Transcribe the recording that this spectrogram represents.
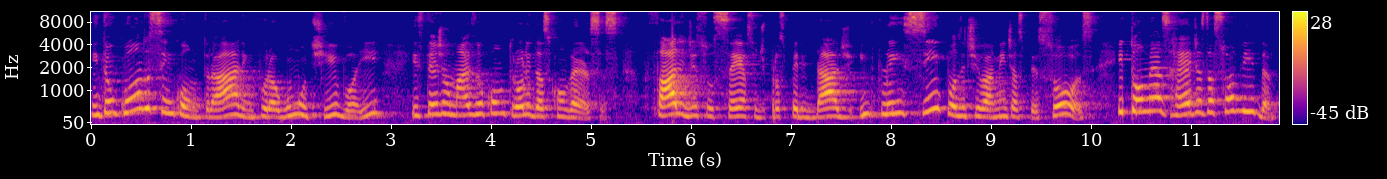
Então, quando se encontrarem por algum motivo aí, estejam mais no controle das conversas. Fale de sucesso, de prosperidade, influencie positivamente as pessoas e tome as rédeas da sua vida.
